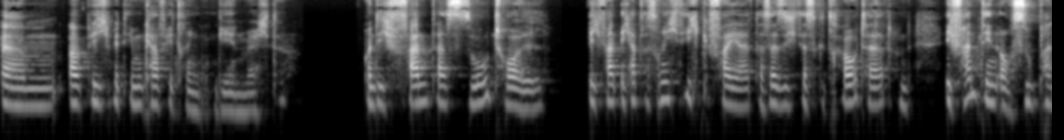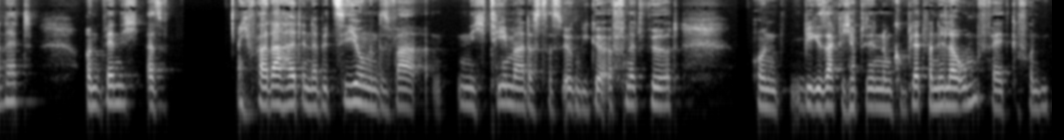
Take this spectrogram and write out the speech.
ähm, ob ich mit ihm Kaffee trinken gehen möchte. Und ich fand das so toll. Ich fand, ich habe das richtig gefeiert, dass er sich das getraut hat. Und ich fand den auch super nett. Und wenn ich, also ich war da halt in der Beziehung und es war nicht Thema, dass das irgendwie geöffnet wird. Und wie gesagt, ich habe den in einem komplett vanilla Umfeld gefunden.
